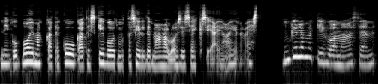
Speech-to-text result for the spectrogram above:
niin kuin voimakkaat ja kuukautiskivut, mutta silti mä haluaisin seksiä ihan hirveästi. Kyllä mäkin huomaan sen.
